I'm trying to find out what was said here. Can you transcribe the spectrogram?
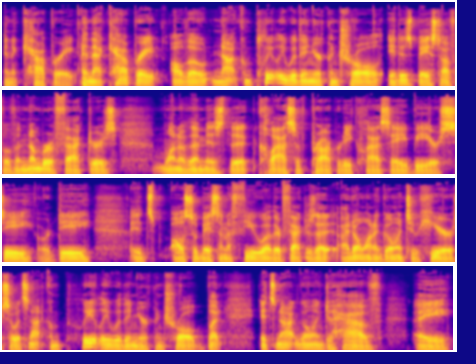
and a cap rate. And that cap rate, although not completely within your control, it is based off of a number of factors. One of them is the class of property, class A, B, or C, or D. It's also based on a few other factors that I don't want to go into here. So it's not completely within your control, but it's not going to have a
